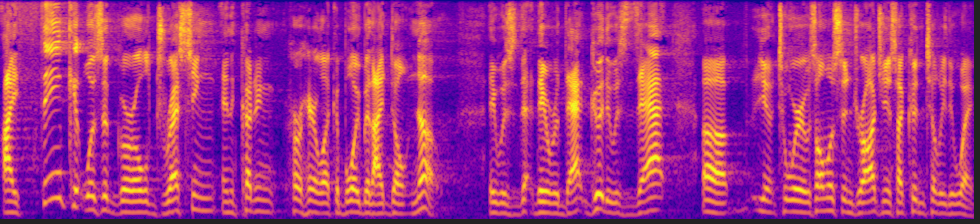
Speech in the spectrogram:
I think it was a girl dressing and cutting her hair like a boy, but I don't know. It was they were that good. It was that uh, you know, to where it was almost androgynous. I couldn't tell either way.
